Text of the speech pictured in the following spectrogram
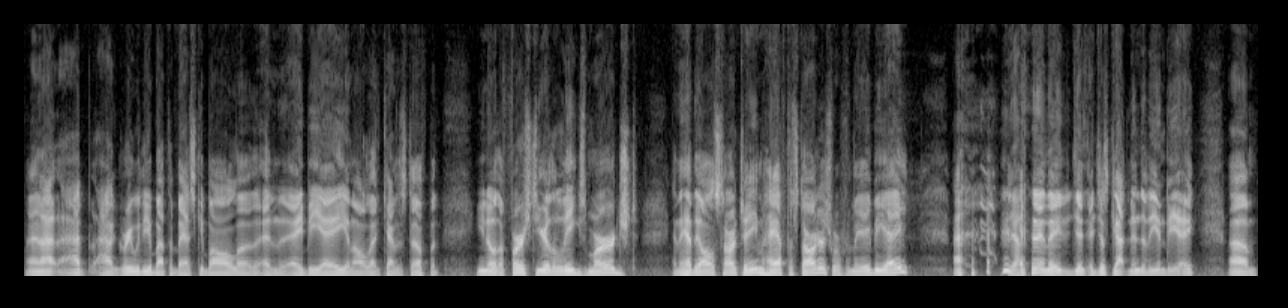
and I, I I agree with you about the basketball uh, and the ABA and all that kind of stuff. But you know, the first year the leagues merged, and they had the All Star team. Half the starters were from the ABA. Yeah. and they just, had just gotten into the NBA, um,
